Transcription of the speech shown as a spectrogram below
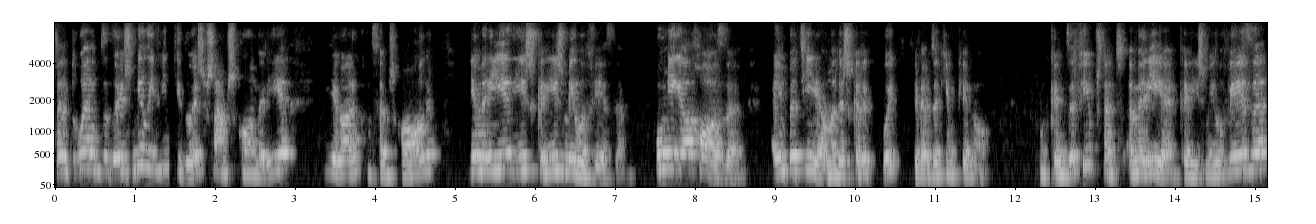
Portanto, do ano de 2022 fechámos com a Maria e agora começamos com a Olga. E a Maria diz carisma e leveza. O Miguel Rosa, a empatia é uma das características. Tivemos aqui um pequeno, um pequeno desafio, portanto, a Maria, carisma e leveza.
